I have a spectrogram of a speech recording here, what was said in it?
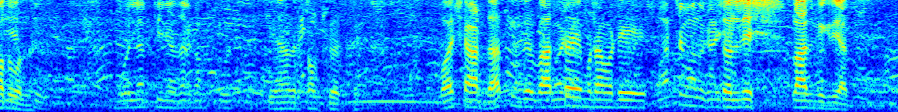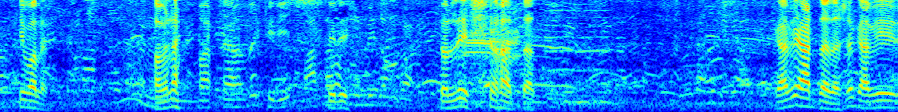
কত বললেন? বললাম তিন হাজার কম তিন হাজার কম শুরুতে বয়সে আট দাঁত কিন্তু বাচ্চায় মোটামুটি বাচ্চা চল্লিশ প্লাস বিক্রি আছে। কি বলেন? হবে না? বাচ্চা হবে তিরিশ। তিরিশ। চল্লিশ? আচ্ছা আচ্ছা। গাভি আট দাঁত আসে গাভির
